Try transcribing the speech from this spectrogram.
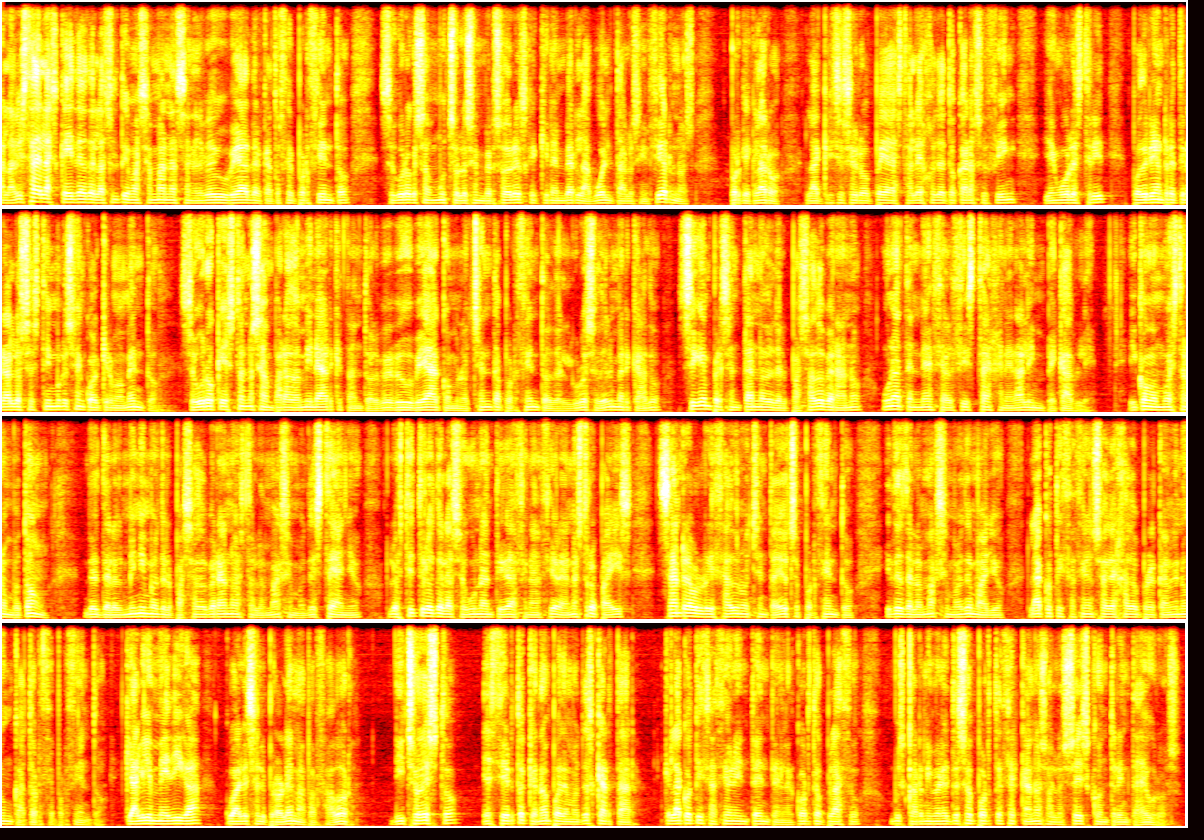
A la vista de las caídas de las últimas semanas en el BVA del 14%, seguro que son muchos los inversores que quieren ver la vuelta a los infiernos, porque claro, la crisis europea está lejos de tocar a su fin y en Wall Street podrían retirar los estímulos en cualquier momento. Seguro que esto no se han parado a mirar que tanto el BBVA como el 80% del grueso del mercado siguen presentando desde el pasado verano una tendencia alcista en general impecable. Y como muestra un botón, desde los mínimos del pasado verano hasta los máximos de este año, los títulos de la segunda entidad financiera de nuestro país se han revalorizado un 88% y desde los máximos de mayo la cotización se ha dejado por el camino un 14%. Que alguien me diga cuál es el problema, por favor. Dicho esto, es cierto que no podemos descartar que la cotización intente en el corto plazo buscar niveles de soporte cercanos a los 6,30 euros.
